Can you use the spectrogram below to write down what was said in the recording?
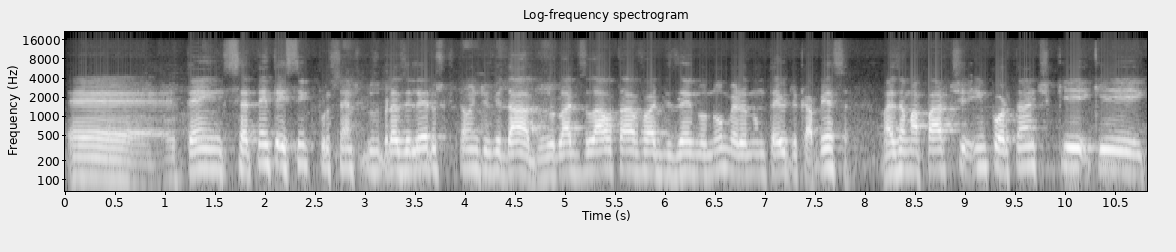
É, tem 75% dos brasileiros que estão endividados. O Ladislau estava dizendo o número, não tenho de cabeça, mas é uma parte importante que está que,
